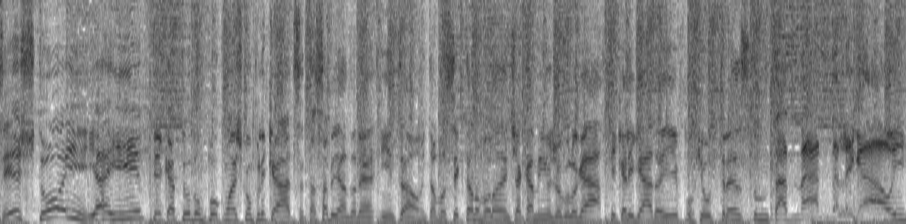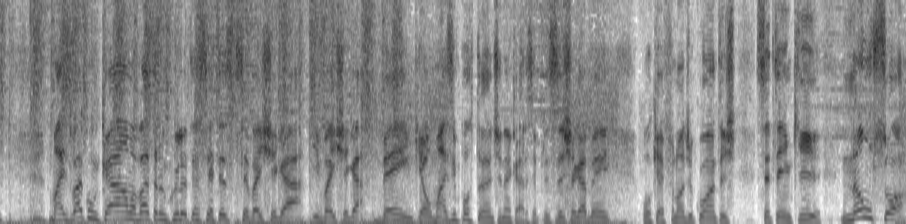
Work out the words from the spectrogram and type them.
Sextou e aí fica tudo um pouco mais complicado, você tá sabendo, né? Então, então você que tá no volante a caminho de algum lugar, fica ligado aí porque o trânsito não tá nada legal, hein? Mas vai com calma, vai tranquilo, eu tenho certeza que você vai chegar e vai chegar bem, que é o mais importante, né, cara? Você precisa chegar bem, porque afinal de contas, você tem que não só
